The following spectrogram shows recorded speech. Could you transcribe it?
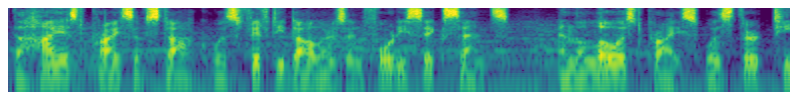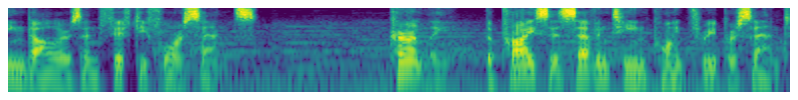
the highest price of stock was $50.46, and the lowest price was $13.54. Currently, the price is 17.3%,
